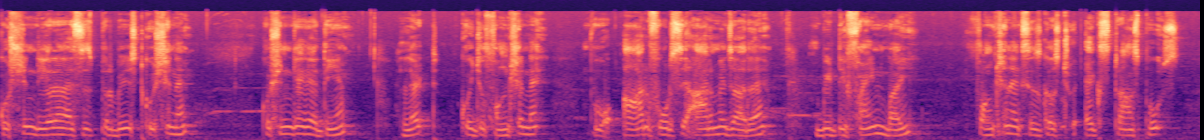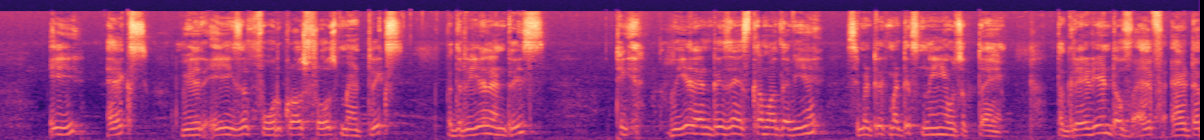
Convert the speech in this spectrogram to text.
क्वेश्चन रियल एनालिसिस पर बेस्ड क्वेश्चन है। क्वेश्चन क्या कहती है? लेट कोई जो फ़ंक्शन है, वो आर फोर से आर में जा रहा है। B defined by function x to x transpose A x where A is a four cross four matrix with real entries ठीक है? रियल एंट्रीज है, इसका मतलब ये सिमेट्रिक मैट्रिक्स नहीं हो सकता है। The gradient of f at a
